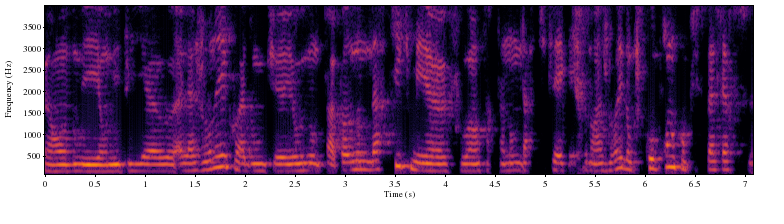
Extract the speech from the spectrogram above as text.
ben, on, est, on est payé à, la journée, quoi. Donc, au nombre, pas au nombre d'articles, mais il euh, faut un certain nombre d'articles à écrire dans la journée. Donc, je comprends qu'on puisse pas faire ce,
